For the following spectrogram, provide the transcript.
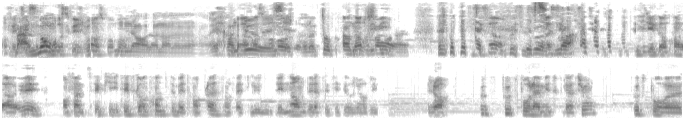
en fait, Bah c'est moi, ce que je vois en ce moment. Non, non, non, non, non. Être un Bah, dieu, en ce moment, c'est genre le top 1%. non, mais oui. euh, C'est ça. C'est. Bah, ce qui est en train d'arriver. Enfin, c'est ce qui c'est ce qui est en train de se mettre en place, en fait, le- les normes de la société aujourd'hui. Genre, tous, tous pour la musculation, tous pour, euh,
